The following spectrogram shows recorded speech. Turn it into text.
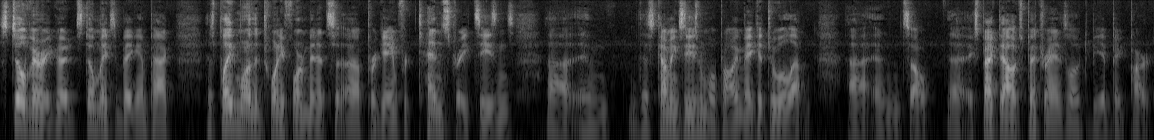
still very good, still makes a big impact. Has played more than 24 minutes uh, per game for 10 straight seasons, uh, and this coming season will probably make it to 11. Uh, and so uh, expect Alex Pietrangelo to be a big part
